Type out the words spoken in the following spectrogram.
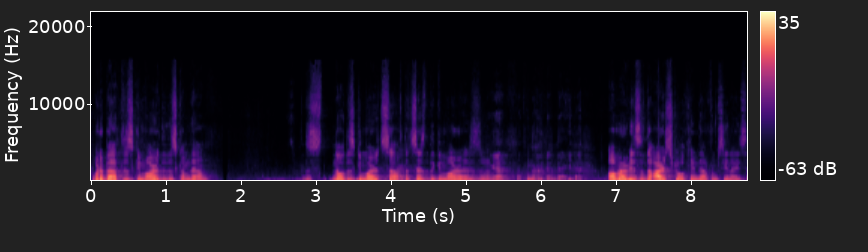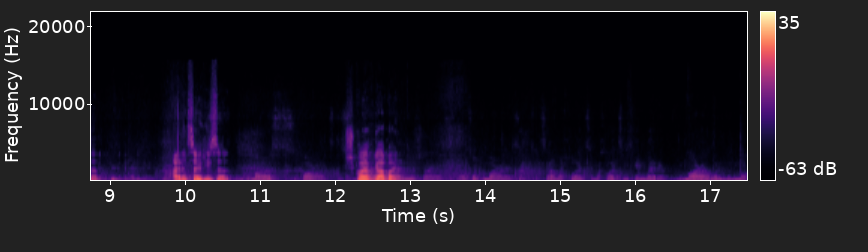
What about this Gemara? Did this come down? This no, this Gemara itself that says the Gemara is. Uh, Yeah? that, yeah. Oh, so the ArtScroll came down from Sinai. He said. I didn't say it. He said it. Gemara is Svara. It's Shkoyach Gabay. behind the Mishnayos. That's what Gemara is. It's not Machloksim. Machloksim came later. Gemara, when the Gemara,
